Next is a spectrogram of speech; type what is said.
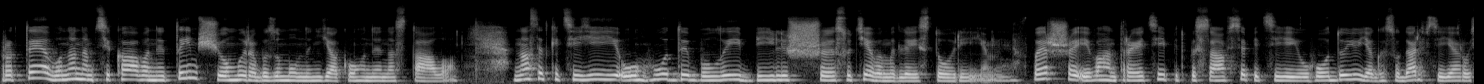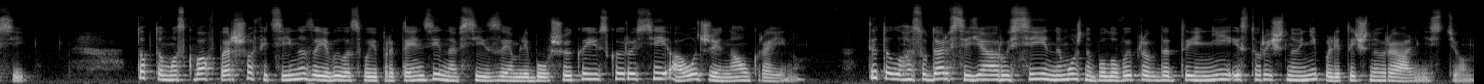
Проте вона нам цікава не тим, що мира безумовно ніякого не настало. Наслідки цієї угоди були більш суттєвими для історії. Вперше Іван III підписався під цією угодою як государ всія Русі. Тобто Москва вперше офіційно заявила свої претензії на всі землі бувшої Київської Росії, а отже, і на Україну. Титул Государ всія Росії не можна було виправдати ні історичною, ні політичною реальністю.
